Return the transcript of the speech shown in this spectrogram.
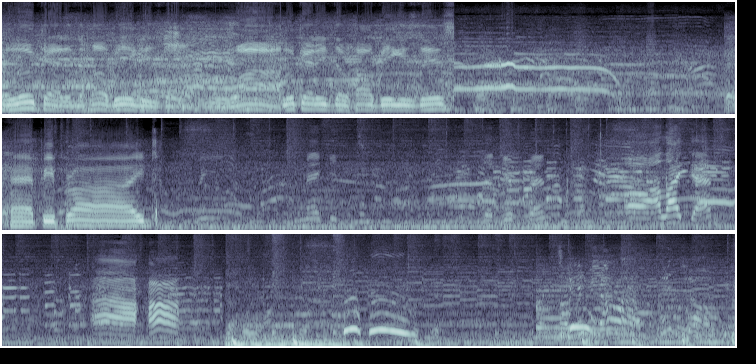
Look at it. How big is that? Wow. Look at it. How big is this? Happy Pride. We make it the different. Oh, I like that. Aha. Good job. Good job.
